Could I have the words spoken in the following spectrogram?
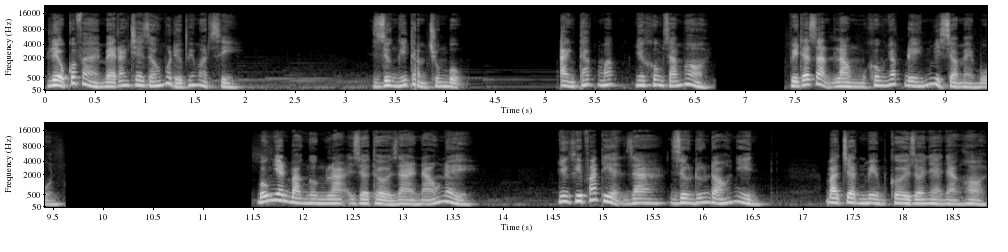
Liệu có phải mẹ đang che giấu một điều bí mật gì? Dương nghĩ thầm trung bụng. Anh thắc mắc nhưng không dám hỏi. Vì đã dặn lòng không nhắc đến vì sợ mẹ buồn. Bỗng nhiên bà ngừng lại giờ thở dài náo nề. Nhưng khi phát hiện ra Dương đứng đó nhìn, bà Trần mỉm cười rồi nhẹ nhàng hỏi.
